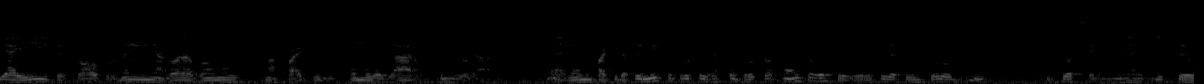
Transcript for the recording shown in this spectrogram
E aí pessoal, tudo bem? Agora vamos na parte de como logar, como jogar. É, vamos partir da premissa que você já comprou sua conta, ou seja, você já tem seu login e sua senha. Né? E seu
